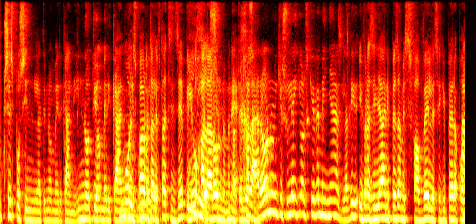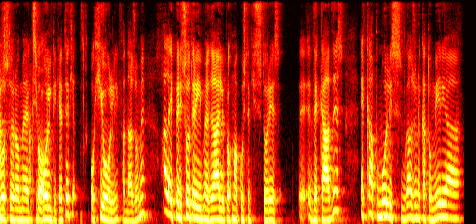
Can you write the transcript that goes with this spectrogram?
Που ξέρεις πώς είναι οι Λατινοαμερικάνοι, οι Νότιοαμερικάνοι. Μόλις να το πούμε πάρουν τα καλύτερα. λεφτά της τσέπη, λίγο Τελείωσε. χαλαρώνουν μετά. Ναι, τελείωσαν. χαλαρώνουν και σου λέει κιόλα και δεν με νοιάζει. Δηλαδή, Οι Βραζιλιάνοι παίζαμε στις φαβέλες εκεί πέρα, ποδόσφαιρο με αυτό. εξυπόλυτη και τέτοια. Όχι όλοι, φαντάζομαι, αλλά οι περισσότεροι οι μεγάλοι που έχουμε ακούσει τέτοιες ιστορίες, δεκάδες, ε, κάπου μόλις βγάζουν εκατομμύρια,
